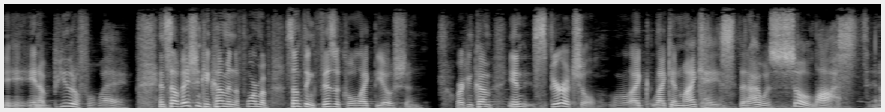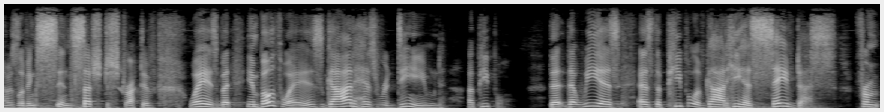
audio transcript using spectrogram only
in a beautiful way. And salvation can come in the form of something physical like the ocean, or it can come in spiritual, like, like in my case, that I was so lost and I was living in such destructive ways. But in both ways, God has redeemed a people. That, that we as, as the people of God, He has saved us from,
